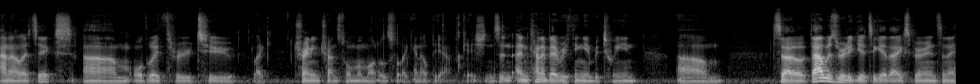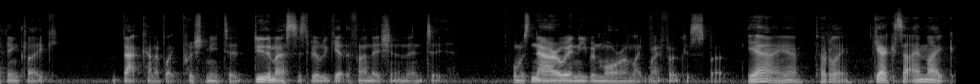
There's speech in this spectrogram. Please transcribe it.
analytics um, all the way through to like training transformer models for like NLP applications and, and kind of everything in between. Um, so that was really good to get that experience, and I think like that kind of like pushed me to do the masters to be able to get the foundation and then to almost narrow in even more on like my focus but Yeah, yeah, totally. Yeah, because I'm like,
